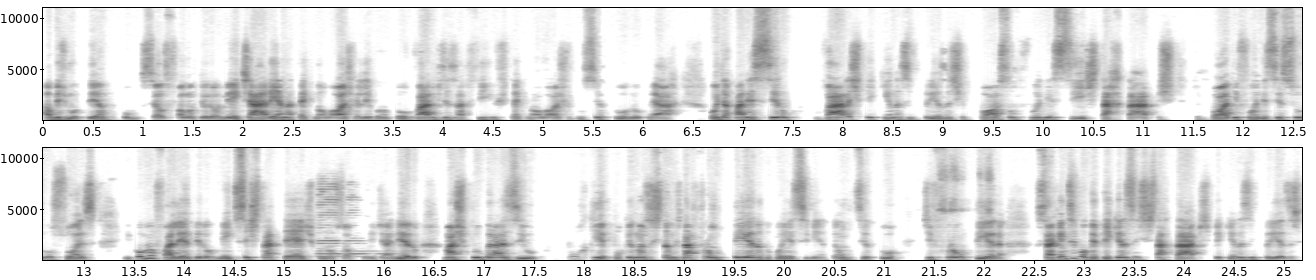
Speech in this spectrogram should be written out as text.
Ao mesmo tempo, como o Celso falou anteriormente, a arena tecnológica levantou vários desafios tecnológicos do setor nuclear, onde apareceram várias pequenas empresas que possam fornecer startups, que podem fornecer soluções. E como eu falei anteriormente, isso é estratégico não só para o Rio de Janeiro, mas para o Brasil. Por quê? Porque nós estamos na fronteira do conhecimento. É um setor de fronteira. Se a gente desenvolver pequenas startups, pequenas empresas,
